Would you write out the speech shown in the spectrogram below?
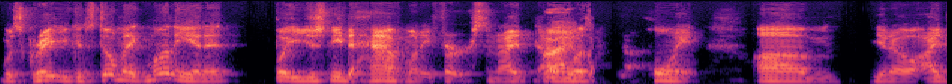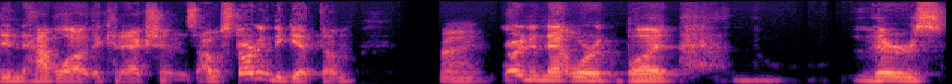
was great. You can still make money in it, but you just need to have money first. And I, Right. I wasn't at that point. Um, you know, I didn't have a lot of the connections. I was starting to get them, right. starting to network, but there's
